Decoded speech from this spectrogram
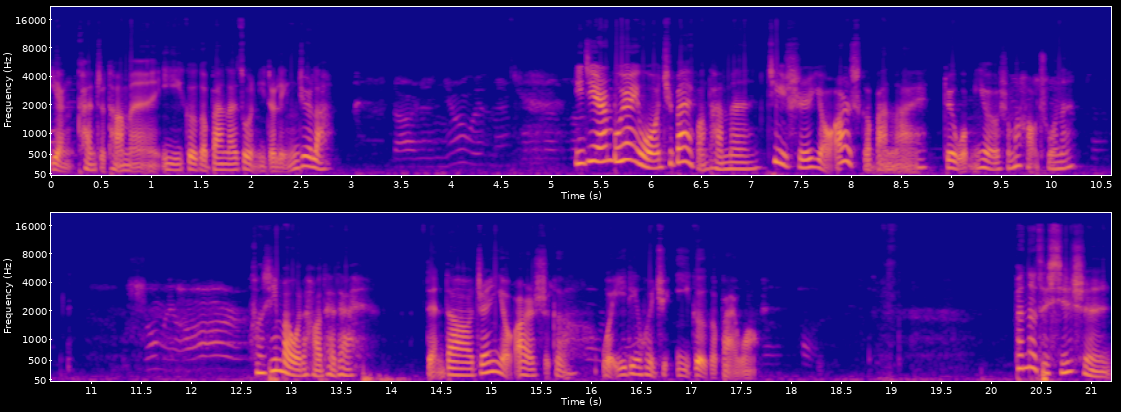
眼看着他们一个个搬来做你的邻居了。你既然不愿意我去拜访他们，即使有二十个搬来，对我们又有什么好处呢？放心吧，我的好太太，等到真有二十个。我一定会去一个个拜望。班纳特先生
